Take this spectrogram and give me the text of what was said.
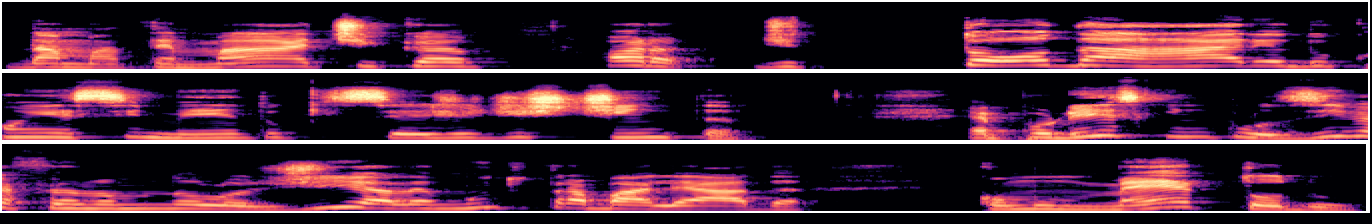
da matemática. Ora, de toda a área do conhecimento que seja distinta. É por isso que, inclusive, a fenomenologia ela é muito trabalhada como método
